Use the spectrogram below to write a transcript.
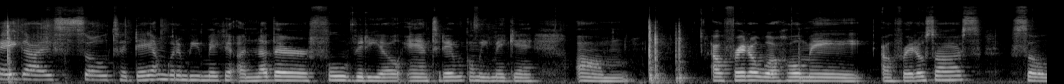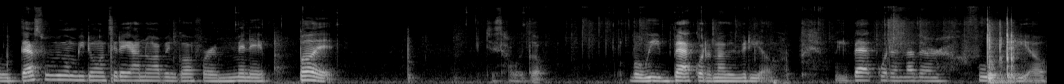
Hey guys, so today I'm going to be making another food video and today we're going to be making um alfredo with homemade alfredo sauce. So that's what we're going to be doing today. I know I've been gone for a minute, but just how it go. But we back with another video. We back with another food video.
